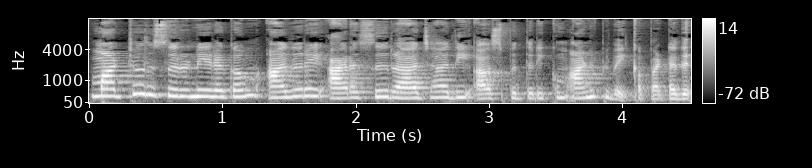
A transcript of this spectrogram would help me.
மற்றொரு சிறுநீரகம் மதுரை அரசு ராஜாதி ஆஸ்பத்திரிக்கும் அனுப்பி வைக்கப்பட்டது.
